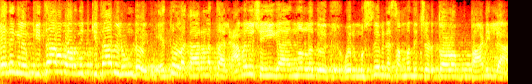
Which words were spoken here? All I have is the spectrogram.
ഏതെങ്കിലും കിതാബ് പറഞ്ഞ കിതാബിലുണ്ട് എന്നുള്ള കാരണത്താൽ അമൽ ചെയ്യുക എന്നുള്ളത് ഒരു മുസ്ലിമിനെ സംബന്ധിച്ചിടത്തോളം പാടില്ല.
